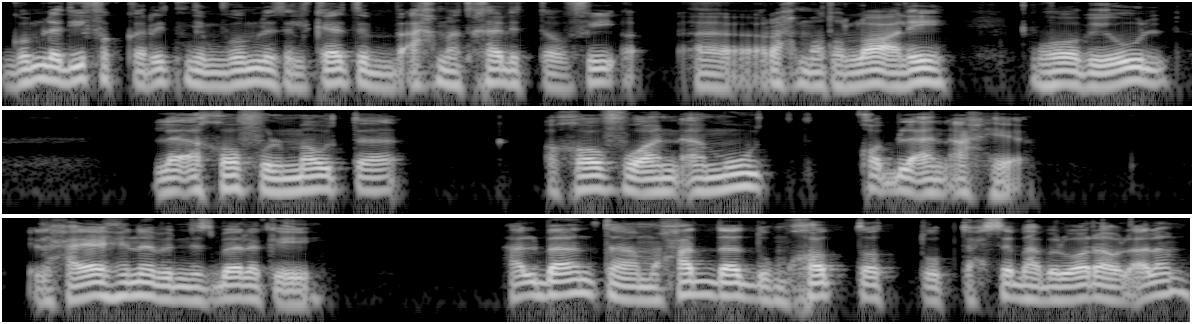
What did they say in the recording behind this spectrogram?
الجملة دي فكرتني بجملة الكاتب أحمد خالد توفيق آه، رحمة الله عليه وهو بيقول لا أخاف الموت أخاف أن أموت قبل أن أحيا الحياة هنا بالنسبة لك إيه؟ هل بقى أنت محدد ومخطط وبتحسبها بالورقة والقلم؟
